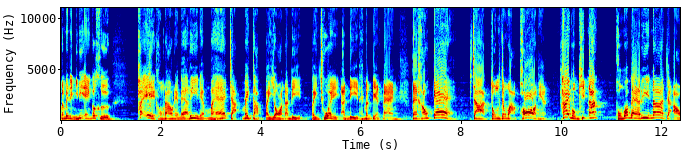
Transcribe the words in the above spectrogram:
มันเป็นอย่างนี้นี่เองก็คือ พระเอกของเราเนี่ยแบรี่เนี่ยแม้จะไม่กลับไปย้อนอดีตไปช่วยอดีตให้มันเปลี่ยนแปลง แต่เขาแก้จากตรงจังหวะพ่อเนี่ยถ้าให้ผมคิดนะ ผมว่าแบรี่น่าจะเอา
